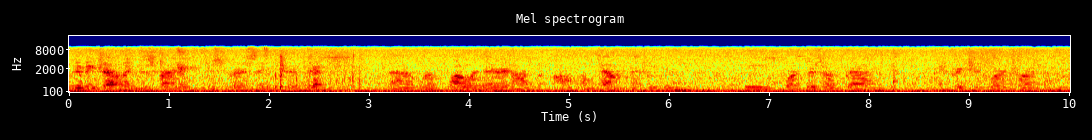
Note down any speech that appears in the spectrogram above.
We're gonna be traveling this Friday just for a signature. Okay. Uh, well, while we're there in our, our hometown, that we can be workers of God, and preachers word to our family.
